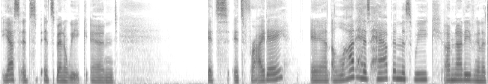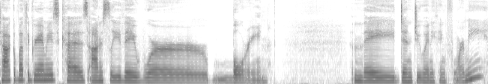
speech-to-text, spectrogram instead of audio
yes, it's it's been a week and it's it's Friday and a lot has happened this week. I'm not even going to talk about the Grammys cuz honestly they were boring. They didn't do anything for me.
